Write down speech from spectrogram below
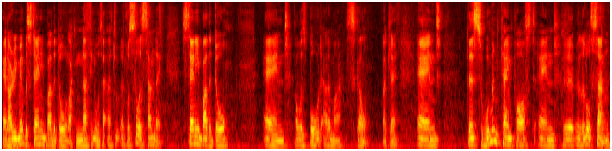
And I remember standing by the door like nothing was. It was still a Sunday, standing by the door, and I was bored out of my skull. Okay, and this woman came past, and her, her little son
